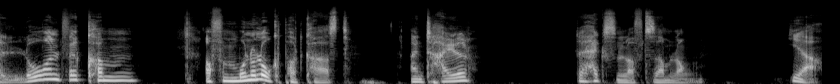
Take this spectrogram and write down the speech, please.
Hallo und willkommen auf dem Monolog-Podcast. Ein Teil der Hexenloft-Sammlung. Ja.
